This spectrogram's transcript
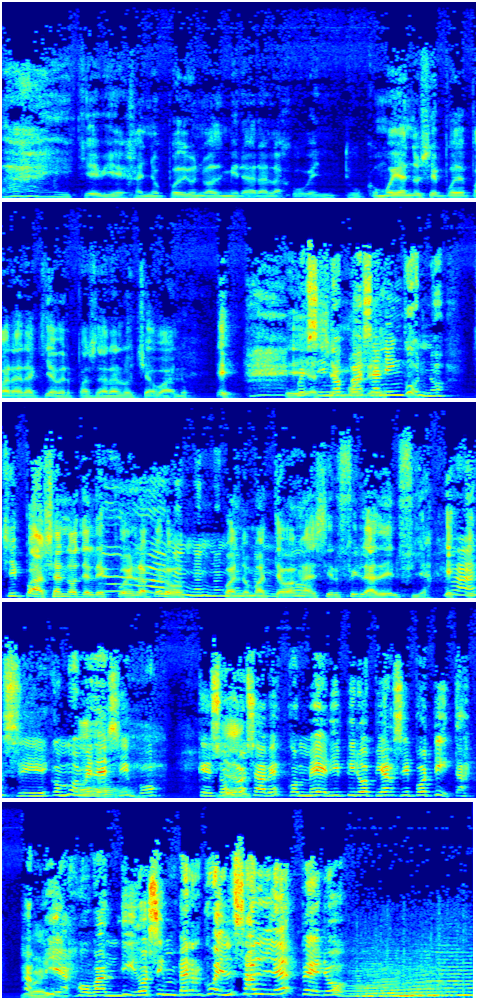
Ay, qué vieja, no puede uno admirar a la juventud. Como ya no se puede parar aquí a ver pasar a los chavalos. Eh, pues si no pasa ninguno. Sí pasan los de la escuela, pero cuando más te van a decir Filadelfia. Ah, sí, como me decís vos, que solo sabes comer y piropear cipotitas. Viejo bandido sin vergüenza, pero...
